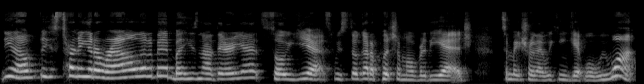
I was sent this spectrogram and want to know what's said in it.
you know, he's turning it around a little bit, but he's not there yet. So, yes, we still got to push him over the edge to make sure that we can get what we want.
